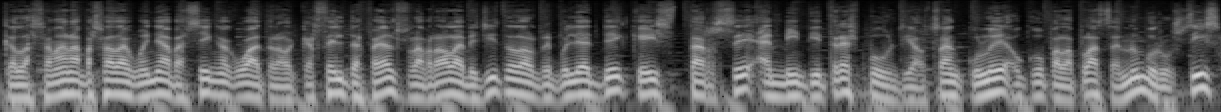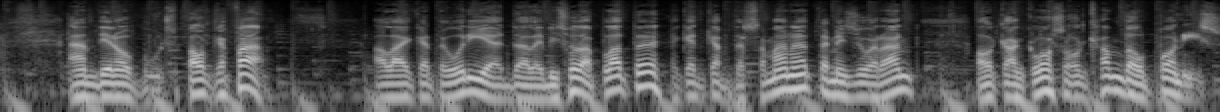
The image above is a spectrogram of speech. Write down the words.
que la setmana passada guanyava 5 a 4 al Castelldefels, rebrà la visita del Ripollet B, que és tercer amb 23 punts, i el Sant Culer ocupa la plaça número 6 amb 19 punts. Pel que fa a la categoria de l'emissió de plata, aquest cap de setmana també jugaran el Can Clos al camp del Ponis.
